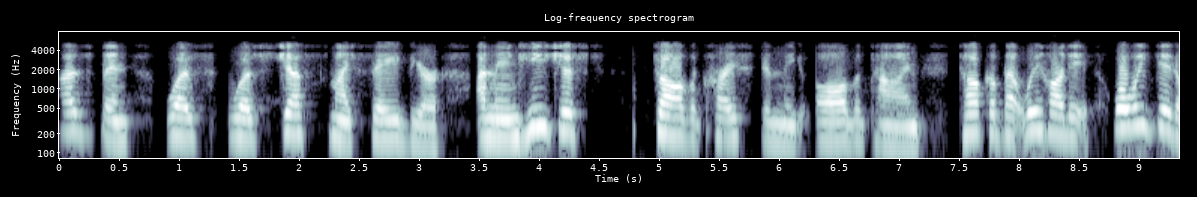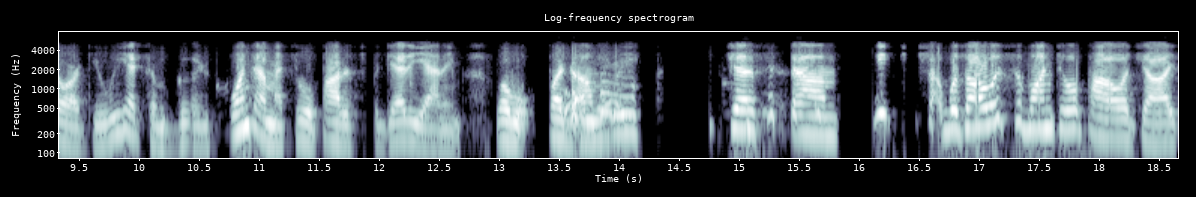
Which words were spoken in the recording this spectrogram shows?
husband was was just my savior. I mean, he just saw the Christ in me all the time. Talk about we hardly well, we did argue. We had some good. One time I threw a pot of spaghetti at him. Well, but Oh, um, we just um, he just was always the one to apologize.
